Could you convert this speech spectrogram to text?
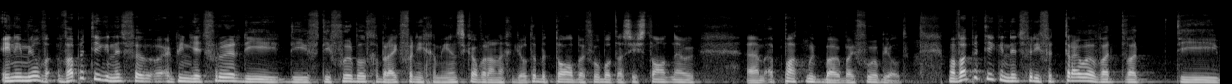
En Emil, wat beteken dit vir ek bedoel jy het vroeër die die die voorbeeld gebruik van die gemeenskap wat dan 'n gedeelte betaal byvoorbeeld as die staat nou 'n um, pad moet bou byvoorbeeld. Maar wat beteken dit vir die vertroue wat wat die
